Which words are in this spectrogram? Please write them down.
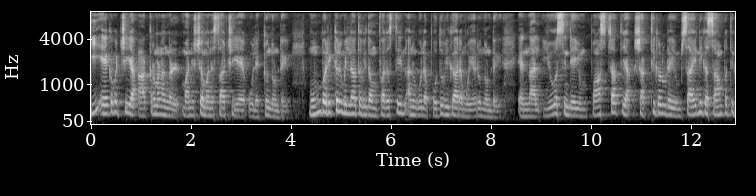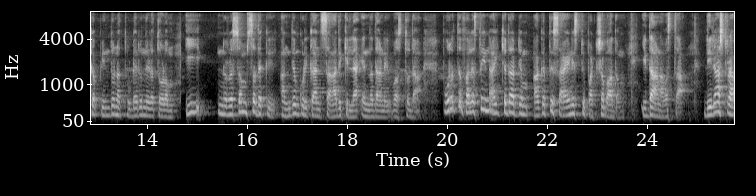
ഈ ഏകപക്ഷീയ ആക്രമണങ്ങൾ മനുഷ്യ മനസാക്ഷിയെ ഉലയ്ക്കുന്നുണ്ട്. മുമ്പൊരിക്കലുമില്ലാത്ത വിധം ഫലസ്തീൻ അനുകൂല പൊതുവികാരം ഉയരുന്നുണ്ട്. എന്നാൽ യു എസിന്റെയും പാശ്ചാത്യ ശക്തികളുടെയും സൈനിക സാമ്പത്തിക പിന്തുണ തുടരുന്നിടത്തോളം ഈ നൃശംസതയ്ക്ക് അന്ത്യം കുറിക്കാൻ സാധിക്കില്ല എന്നതാണ് വസ്തുത. പുറത്ത് ഫലസ്തീൻ ഐക്യദാർഢ്യം അകത്ത് സയനിസ്റ്റ് പക്ഷപാതം. ഇതാണ് അവസ്ഥ. ദ്വിരാഷ്ട്ര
